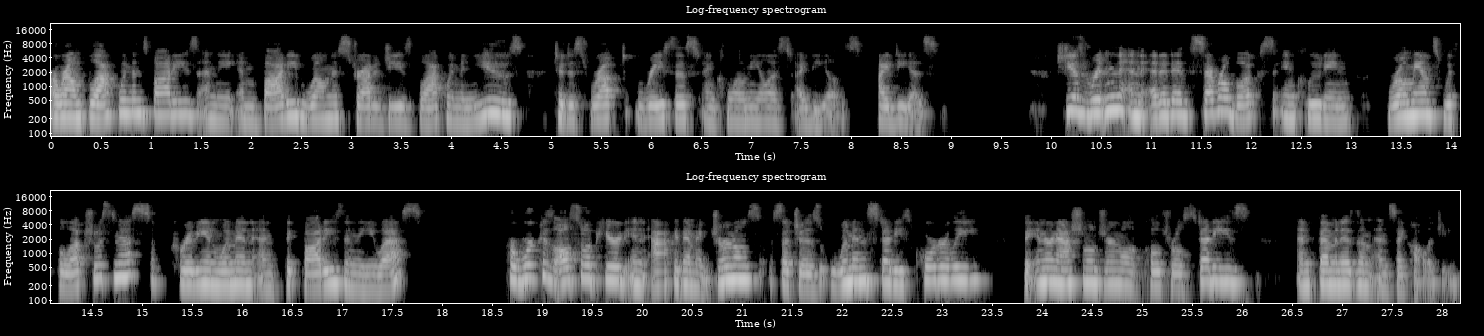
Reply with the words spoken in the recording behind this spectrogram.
around Black women's bodies and the embodied wellness strategies Black women use to disrupt racist and colonialist ideals, ideas. She has written and edited several books, including Romance with Voluptuousness, Caribbean Women and Thick Bodies in the US. Her work has also appeared in academic journals such as Women's Studies Quarterly, the International Journal of Cultural Studies, and Feminism and Psychology.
